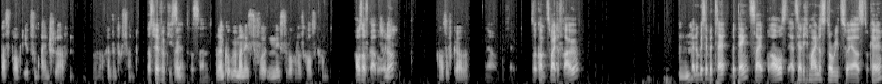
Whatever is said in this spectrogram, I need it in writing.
Was braucht ihr zum Einschlafen? Das ist auch ganz interessant. Das wäre wirklich sehr Ein- interessant. Und dann gucken wir mal nächste, nächste Woche, was rauskommt. Hausaufgabe, Das oder? Hausaufgabe. Ja, perfekt. So, komm, zweite Frage. Mhm. Wenn du ein bisschen Bete Bedenkzeit brauchst, erzähle ich meine Story zuerst, okay?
